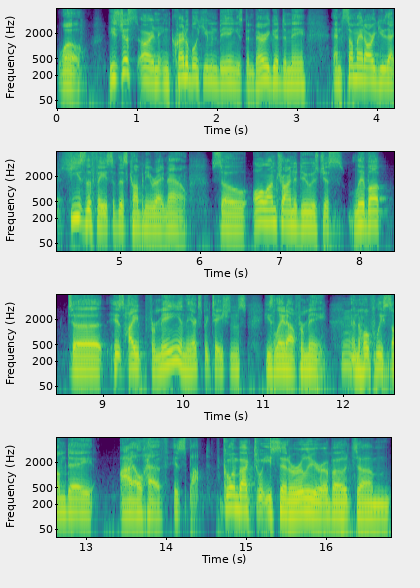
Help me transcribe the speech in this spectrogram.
whoa. He's just uh, an incredible human being. He's been very good to me. And some might argue that he's the face of this company right now. So all I'm trying to do is just live up to his hype for me and the expectations he's laid out for me. And hopefully someday I'll have his spot. going back to what you said earlier about um,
